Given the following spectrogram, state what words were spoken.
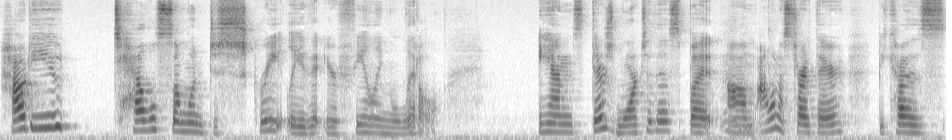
"How do you tell someone discreetly that you're feeling little. And there's more to this, but um, I want to start there because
